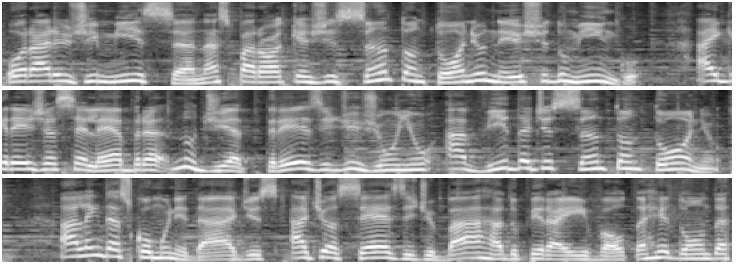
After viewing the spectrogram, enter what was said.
Horários de missa nas paróquias de Santo Antônio neste domingo. A igreja celebra no dia 13 de junho a vida de Santo Antônio. Além das comunidades, a Diocese de Barra do Piraí Volta Redonda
